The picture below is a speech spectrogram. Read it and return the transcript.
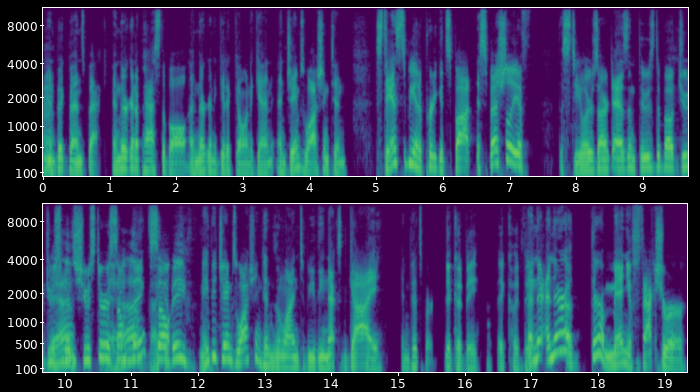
Mm. And Big Ben's back, and they're going to pass the ball and they're going to get it going again. And James Washington stands to be in a pretty good spot, especially if the Steelers aren't as enthused about Juju Yeah. Smith Schuster or Yeah, that So maybe James Washington's in line to be the next guy in Pittsburgh. It could be. It could be. And they're and they're a they're a manufacturer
